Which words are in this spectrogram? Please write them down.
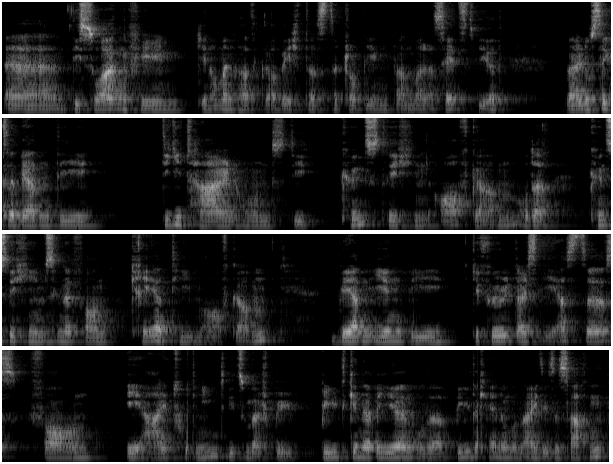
die Sorgen vielen genommen hat, glaube ich, dass der Job irgendwann mal ersetzt wird. Weil lustigerweise werden die digitalen und die künstlichen Aufgaben oder künstlichen im Sinne von kreativen Aufgaben werden irgendwie gefüllt als erstes von AI dient, wie zum Beispiel Bild generieren oder Bilderkennung und all diese Sachen.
